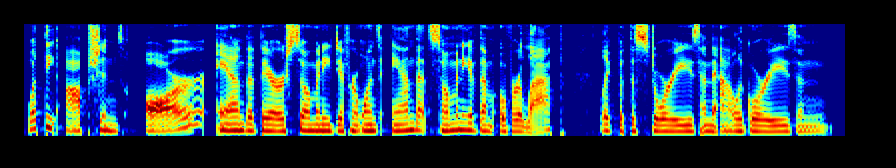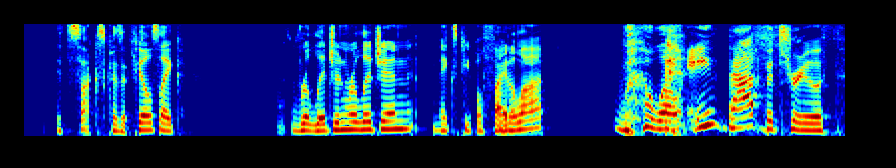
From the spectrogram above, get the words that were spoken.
what the options are and that there are so many different ones and that so many of them overlap like with the stories and the allegories. And it sucks cuz it feels like religion religion makes people fight a lot well, well, ain't that the truth?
